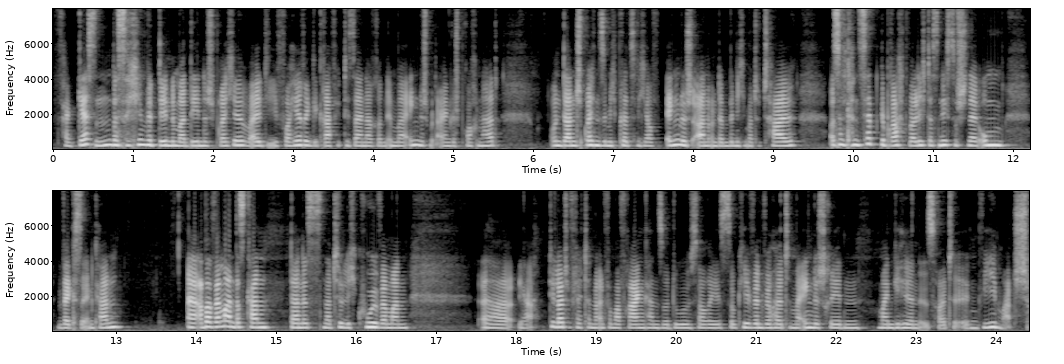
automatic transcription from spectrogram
vergessen, dass ich mit denen immer Dänisch spreche, weil die vorherige Grafikdesignerin immer Englisch mit allen gesprochen hat. Und dann sprechen sie mich plötzlich auf Englisch an und dann bin ich immer total aus dem Konzept gebracht, weil ich das nicht so schnell umwechseln kann. Äh, aber wenn man das kann, dann ist es natürlich cool, wenn man äh, ja, die Leute vielleicht dann einfach mal fragen kann, so du, sorry, ist okay, wenn wir heute mal Englisch reden. Mein Gehirn ist heute irgendwie matsch.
